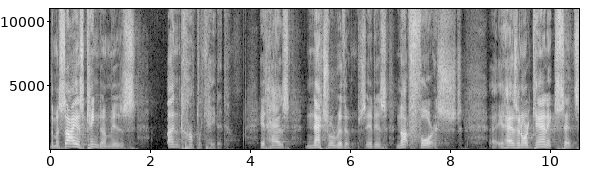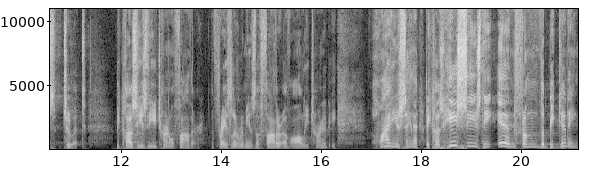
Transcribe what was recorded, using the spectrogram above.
the Messiah's kingdom is uncomplicated. It has natural rhythms, it is not forced, uh, it has an organic sense to it because he's the eternal Father. The phrase literally means the Father of all eternity. Why do you say that? Because he sees the end from the beginning.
